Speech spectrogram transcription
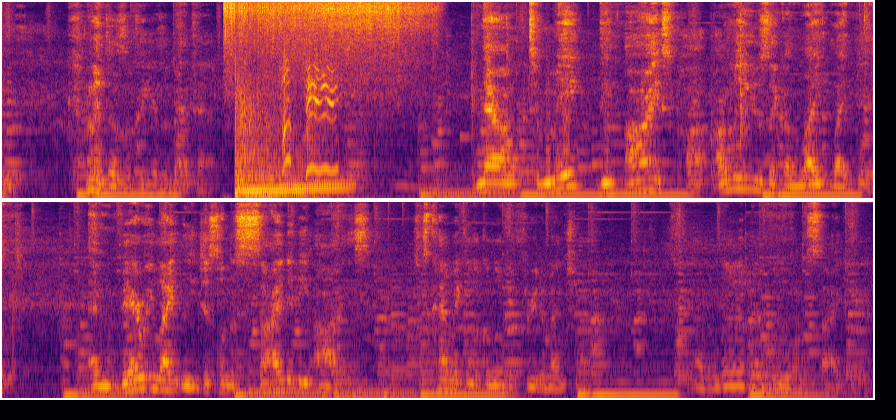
Hand. It does look like he has a bad. Now, to make the eyes pop, I'm going to use like a light, light blue. And very lightly, just on the side of the eyes, just kind of make it look a little bit three-dimensional. Add a little bit of blue on the side here.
